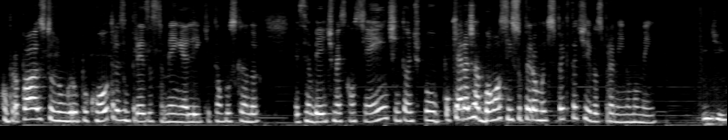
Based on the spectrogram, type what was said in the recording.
com propósito, num grupo com outras empresas também ali que estão buscando esse ambiente mais consciente. Então, tipo, o que era já bom, assim, superou muitas expectativas para mim no momento. Entendi.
